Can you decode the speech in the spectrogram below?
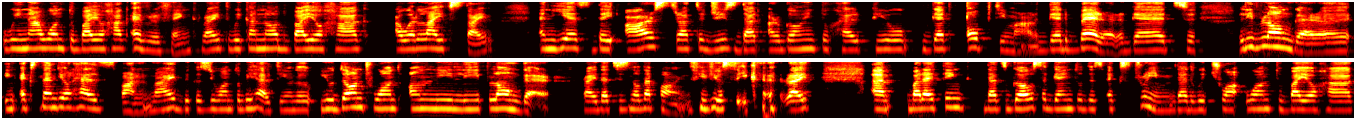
we now want to biohack everything, right? We cannot biohack our lifestyle. And yes they are strategies that are going to help you get optimal get better get live longer uh, extend your health span right? Because you want to be healthy. You know you don't want only live longer right? That is not a point if you're sick right? Um, but i think that goes again to this extreme that we want to biohack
